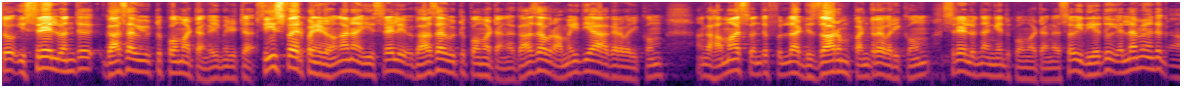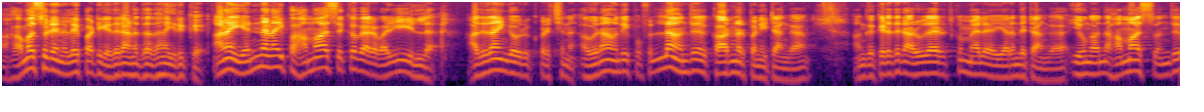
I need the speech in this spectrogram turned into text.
ஸோ இஸ்ரேல் வந்து காசாவை விட்டு போக மாட்டாங்க இமீடியட்டாக சீஸ்ஃபயர் பண்ணிடுவாங்க. ஆனால் இஸ்ரேல் காசாவை விட்டு போக மாட்டாங்க. காசா ஒரு அமைதியாக ஆகிற வரைக்கும் அங்கே ஹமாஸ் வந்து ஃபுல்லாக டிசார்ம் பண்ணுற வரைக்கும் இஸ்ரேல் வந்து அங்கேருந்து போக மாட்டாங்க. ஸோ இது எதுவும் எல்லாமே வந்து ஹமாஸுடைய நிலைப்பாட்டுக்கு எதிரானதாக தான் இருக்குது ஆனால் என்னென்னா இப்போ ஹமாஸுக்கு வேறு வழி இல்லை. அதுதான் இங்கே ஒரு பிரச்சனை. அவதான் வந்து இப்போ ஃபுல்லாக வந்து கார்னர் பண்ணிட்டாங்க. அங்கே கிட்டத்தட்ட அறுபதாயிரத்துக்கும் மேலே இறந்துட்டாங்க. இவங்க வந்து ஹமாஸ் வந்து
